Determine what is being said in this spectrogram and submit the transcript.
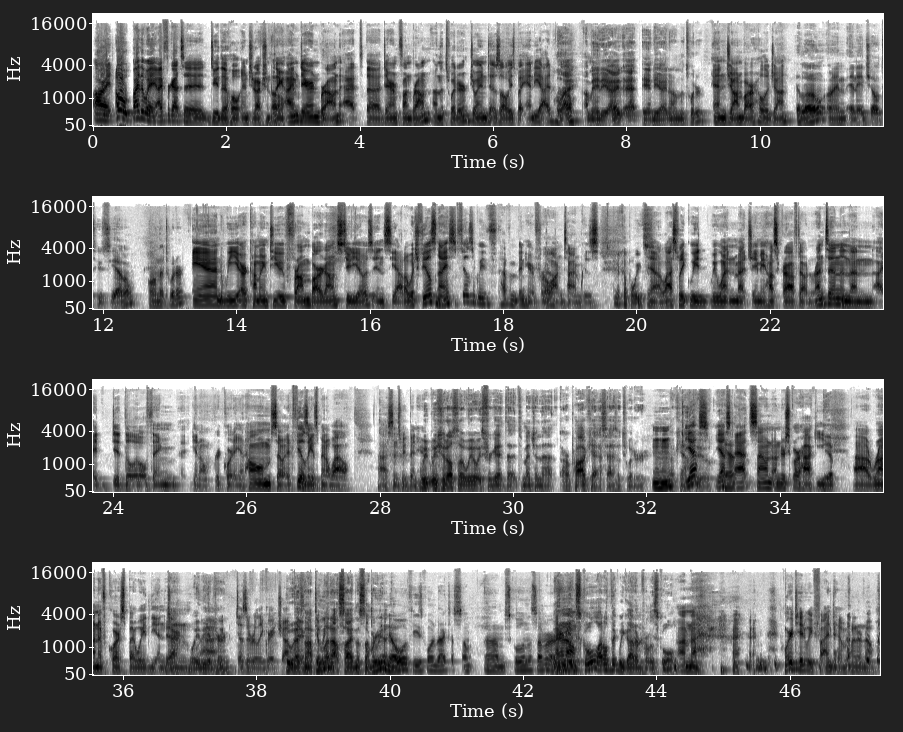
All right. Oh, by the way, I forgot to do the whole introduction thing. Oh. I'm Darren Brown at uh, Darren Fun Brown on the Twitter, joined as always by Andy Eide. Hello. Hi, I'm Andy Eide at Andy Eide on the Twitter. And John Barr. Hello, John. Hello, I'm NHL2 Seattle on the Twitter. And we are coming to you from Bar Down Studios in Seattle, which feels nice. It feels like we haven't been here for a long time because a couple weeks. Yeah, last week we we went and met Jamie Huscroft out in Renton, and then I did the little thing, you know, recording at home. So it feels like it's been a while uh, since we've been here. We, we should also we always forget that to mention that our podcast has a Twitter Mhm. account Yes, too. yes, Yeah. at Sound underscore Hockey. Yep. Uh, run, of course, by Wade the intern. Wade the uh, intern. who does a really great job. Who has there. not been Do we- let outside in the summer Do we yet? know if he's going back to some um, school in the summer? or I don't know. in school? I don't think we got him from a school. I'm not. Where did we find him? I don't know.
